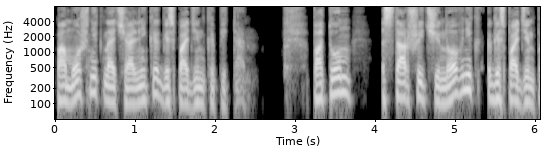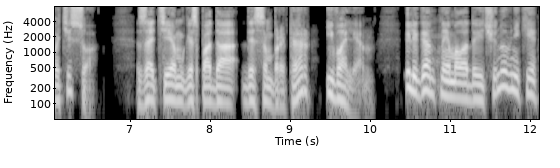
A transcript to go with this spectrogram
помощник начальника господин капитан. Потом старший чиновник господин Патисо. Затем господа де Самбретер и Вален, элегантные молодые чиновники,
